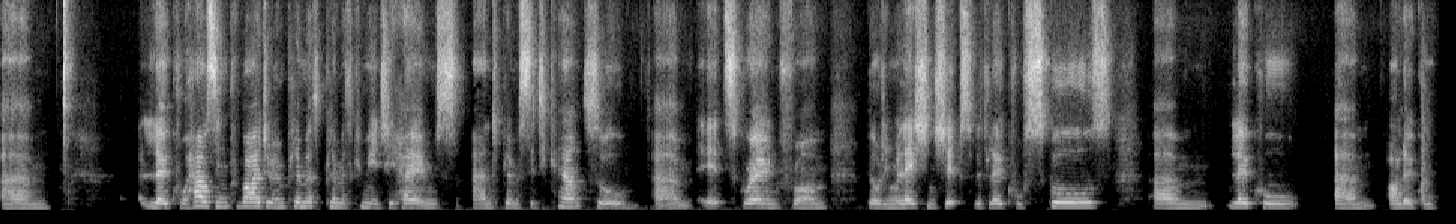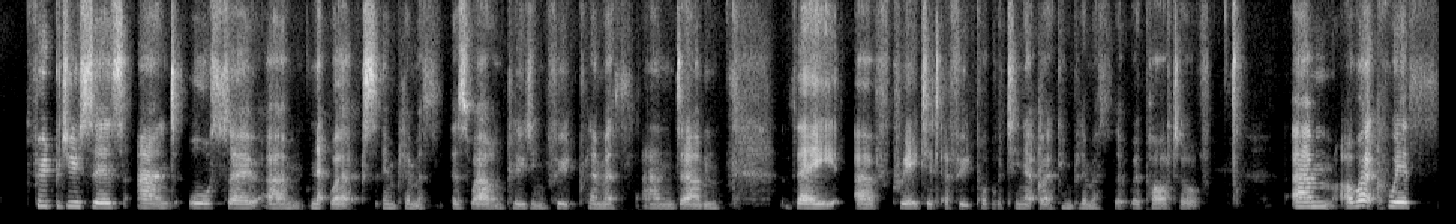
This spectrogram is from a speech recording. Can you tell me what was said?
um, local housing provider in Plymouth, Plymouth Community Homes and Plymouth City Council. Um, it's grown from building relationships with local schools, um, local, um, our local food producers and also um, networks in Plymouth as well, including Food Plymouth. And um, they have created a food poverty network in Plymouth that we're part of. Um, I work with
